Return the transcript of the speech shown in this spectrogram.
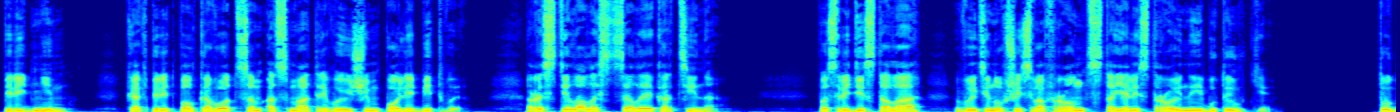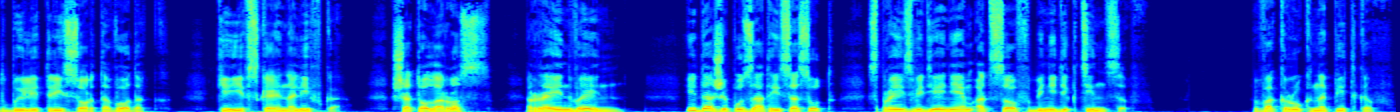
Перед ним, как перед полководцем, осматривающим поле битвы, расстилалась целая картина. Посреди стола, вытянувшись во фронт, стояли стройные бутылки. Тут были три сорта водок, киевская наливка, шато Ларос, Рейнвейн и даже пузатый сосуд с произведением отцов-бенедиктинцев. Вокруг напитков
